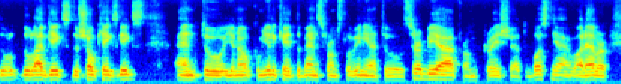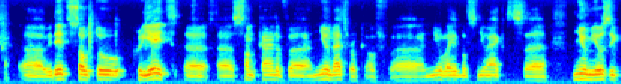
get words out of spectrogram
do, do live gigs, do showcase gigs. And to you know communicate the bands from Slovenia to Serbia, from Croatia to Bosnia, whatever uh, we did. So to create uh, uh, some kind of new network of new labels, new acts, new music,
